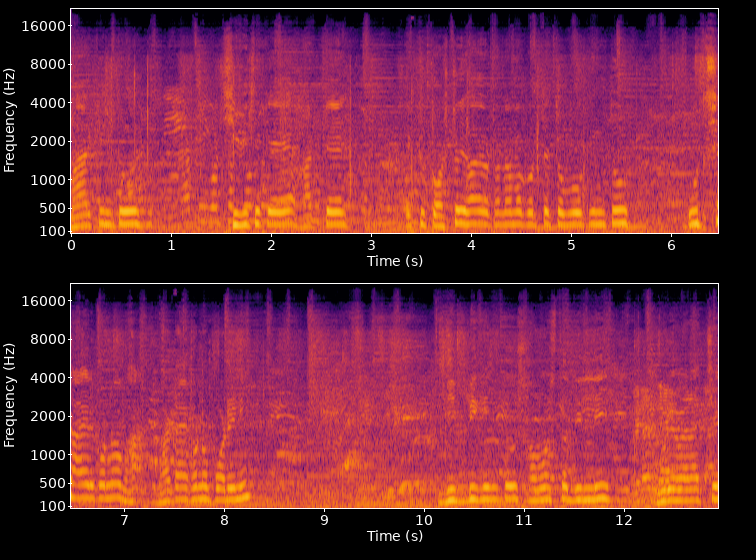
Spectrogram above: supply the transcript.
মার কিন্তু সিঁড়ি থেকে হাঁটতে একটু কষ্টই হয় ওঠানামা করতে, তবুও কিন্তু উৎসাহের কোনো ভাটা এখনও পড়েনি। দিব্যি কিন্তু সমস্ত দিল্লি ঘুরে বেড়াচ্ছে।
